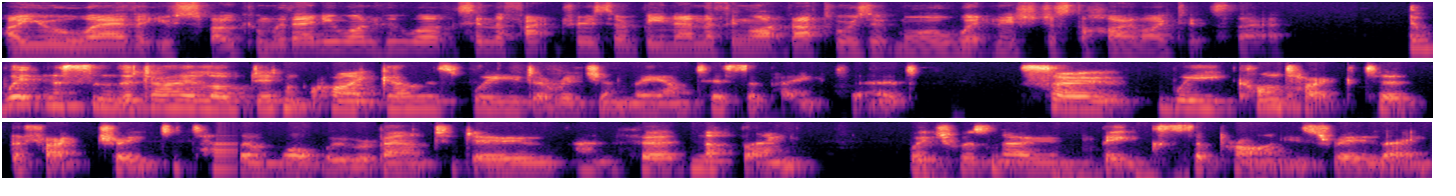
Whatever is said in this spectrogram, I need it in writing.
Are you aware that you've spoken with anyone who works in the factories? There been anything like that, or is it more a witness just to highlight it's there? The witness and the dialogue didn't quite go as we'd originally anticipated. So we contacted the factory to tell them what we were about to do and heard nothing, which was no big surprise, really.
